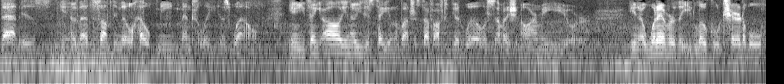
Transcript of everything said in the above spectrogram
that is, you know, that's something that will help me mentally as well. You know, you think, oh, you know, you're just taking a bunch of stuff off to Goodwill or Salvation Army or, you know, whatever the local charitable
